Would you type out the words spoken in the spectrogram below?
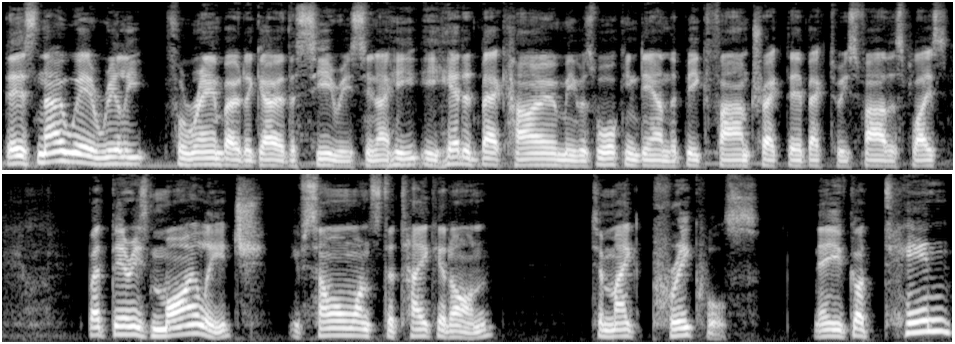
there's nowhere really for Rambo to go, the series. You know, he, he headed back home, he was walking down the big farm track there back to his father's place. But there is mileage if someone wants to take it on to make prequels. Now you've got 10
